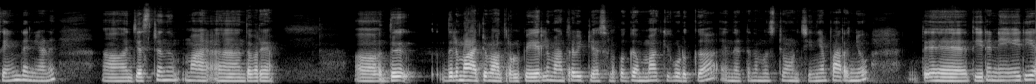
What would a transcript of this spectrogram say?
സെയിം തന്നെയാണ്. ജസ്റ്റ് ഒന്ന് എന്താ പറയുക ഇത് ഇതിൽ മാറ്റം മാത്രമേ ഉള്ളൂ. പേരിൽ മാത്രമേ വ്യത്യാസമുള്ളൂ. അപ്പോൾ ഗമ്മാക്കി കൊടുക്കുക എന്നിട്ട് നമ്മൾ സ്റ്റോൺ ചെയ്യും. ഞാൻ പറഞ്ഞു തീരെ നേരിയ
